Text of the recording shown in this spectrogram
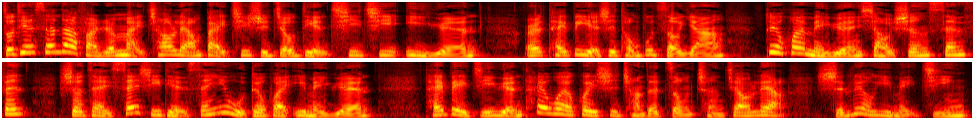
昨天三大法人买超两百七十九点七七亿元，而台币也是同步走扬。兑换美元小升三分，收在三十一点三一五兑换一美元。台北及元泰外汇市场的总成交量十六亿美金。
